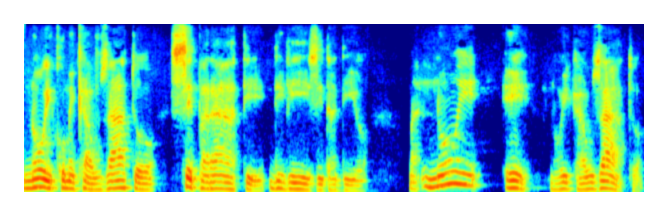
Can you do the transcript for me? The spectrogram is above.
noi come causato separati, divisi da Dio, ma noi e noi causato,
